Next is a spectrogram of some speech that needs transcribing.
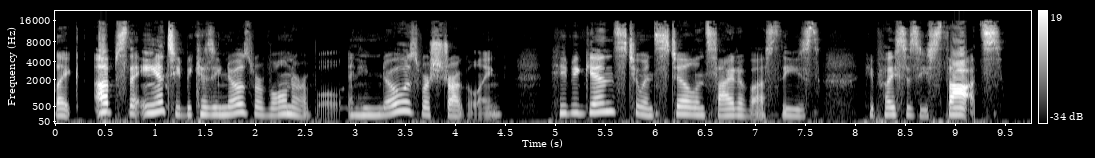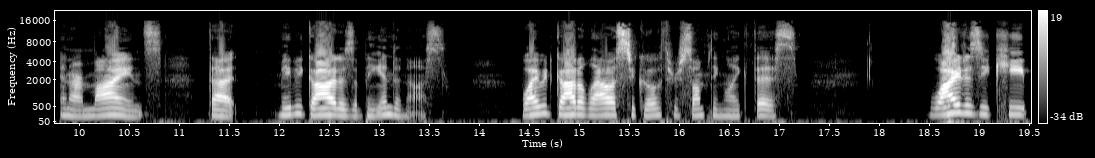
like ups the ante because he knows we're vulnerable and he knows we're struggling, he begins to instill inside of us these he places these thoughts in our minds that maybe God has abandoned us. Why would God allow us to go through something like this? Why does he keep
